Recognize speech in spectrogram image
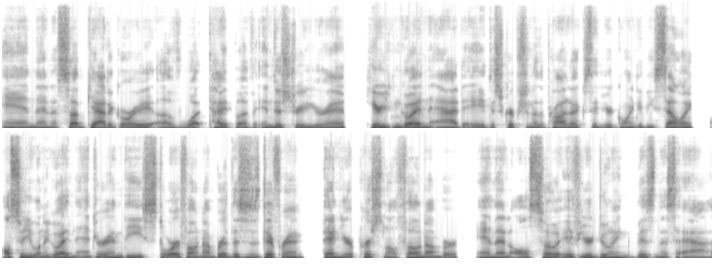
and then a subcategory of what type of industry you're in. Here you can go ahead and add a description of the products that you're going to be selling. Also, you want to go ahead and enter in the store phone number. This is different than your personal phone number. And then also if you're doing business ad.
